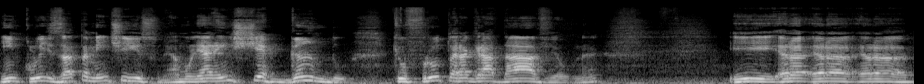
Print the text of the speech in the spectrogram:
inclui exatamente isso, né? A mulher enxergando que o fruto era agradável, né? E era era era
